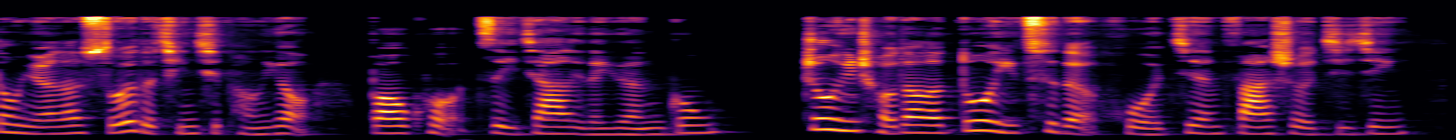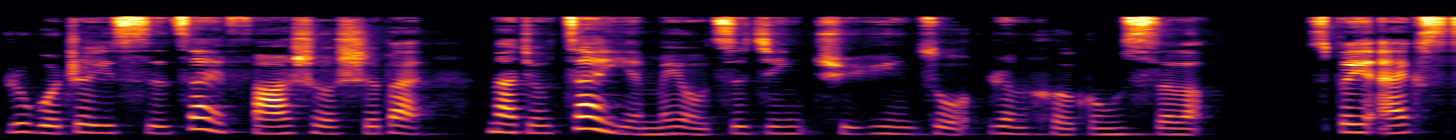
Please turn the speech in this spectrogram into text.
动员了所有的亲戚朋友，包括自己家里的员工，终于筹到了多一次的火箭发射基金。如果这一次再发射失败，那就再也没有资金去运作任何公司了，SpaceX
